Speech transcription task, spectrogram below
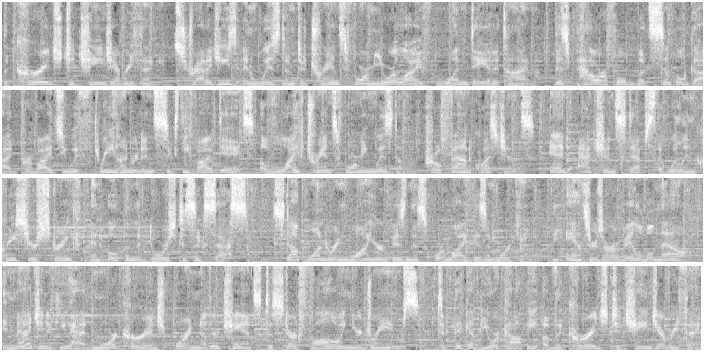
The Courage to Change Everything Strategies and Wisdom to Transform Your Life One Day at a Time. This powerful but simple guide provides you with 365 days of life transforming wisdom profound questions, and action steps that will increase your strength and open the doors to success. Stop wondering why your business or life isn't working. The answers are available now. Imagine if you had more courage or another chance to start following your dreams. To pick up your copy of The Courage to Change Everything,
